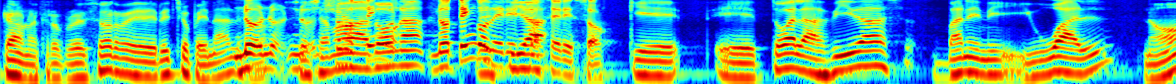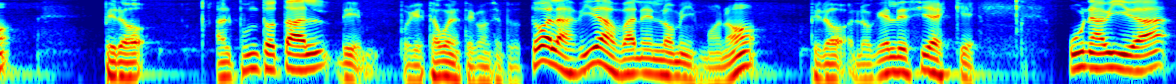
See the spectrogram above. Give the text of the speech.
Claro, nuestro profesor de Derecho Penal No, se no, no, yo llamaba no tengo, Donna, no tengo derecho a hacer eso. que eh, todas las vidas van en igual, ¿no? Pero al punto tal de, porque está bueno este concepto, todas las vidas valen lo mismo, ¿no? Pero lo que él decía es que una vida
